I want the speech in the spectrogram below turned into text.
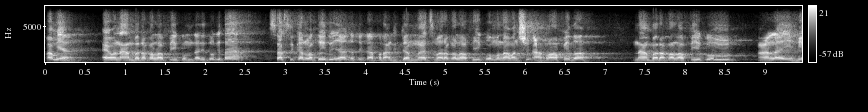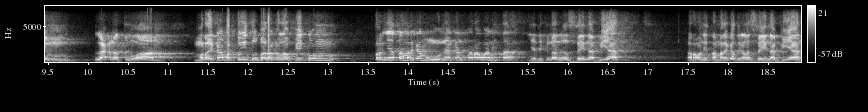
Paham ya? Ayo na'am barakallahu fikum dan itu kita saksikan waktu itu ya ketika perang di Damaj barakallahu fikum melawan Syiah Rafidah. Na'am barakallahu fikum alaihim laknatullah. Mereka waktu itu barakallahu fikum ternyata mereka menggunakan para wanita yang dikenal dengan Zainabiyat. Para wanita mereka dikenal Zainabiyat.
